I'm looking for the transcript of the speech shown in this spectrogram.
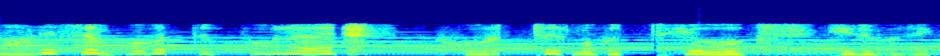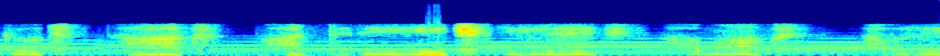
மனுஷ முகத்தை போல ஒருத்தர் முகத்தையோ இதுவரைக்கும் நான் பார்த்ததே இல்ல. ஆமா அவரு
